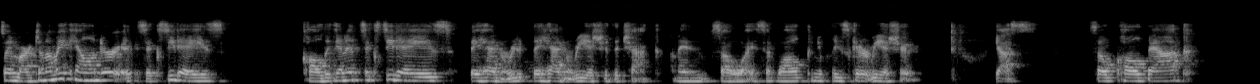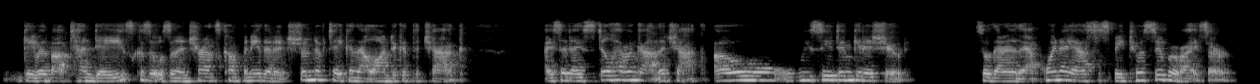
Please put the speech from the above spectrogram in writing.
So I marked it on my calendar at 60 days, called again at 60 days. They hadn't re, they hadn't reissued the check. And I, so I said, well, can you please get it reissued? Yes. So called back, gave it about 10 days because it was an insurance company that it shouldn't have taken that long to get the check. I said, I still haven't gotten the check. Oh, we see it didn't get issued. So then at that point, I asked to speak to a supervisor.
